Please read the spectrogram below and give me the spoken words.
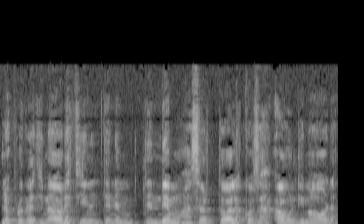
los procrastinadores tienen, tenem- tendemos a hacer todas las cosas a última hora.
